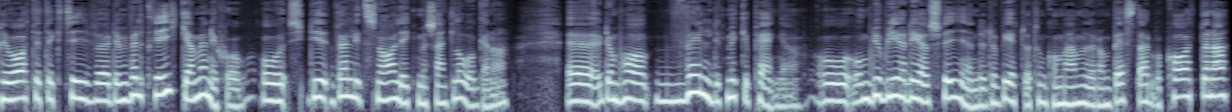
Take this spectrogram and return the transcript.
privatdetektiver, det är väldigt rika människor och det är väldigt snarlikt med scientologerna. Eh, de har väldigt mycket pengar och om du blir deras fiende då vet du att de kommer använda de bästa advokaterna,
